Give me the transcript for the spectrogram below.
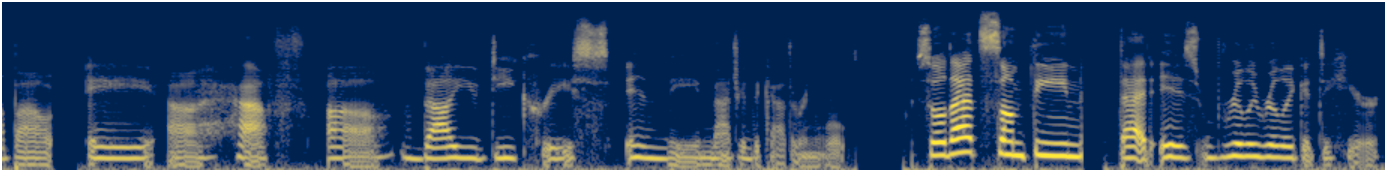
about a uh, half uh, value decrease in the Magic the Gathering world. So that's something that is really, really good to hear.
